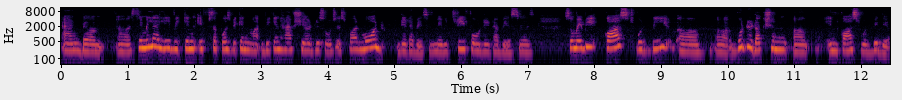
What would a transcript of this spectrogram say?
And um, uh, similarly we can if suppose we can we can have shared resources for more databases maybe three four databases. So maybe cost would be uh, uh, good reduction in cost would be there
